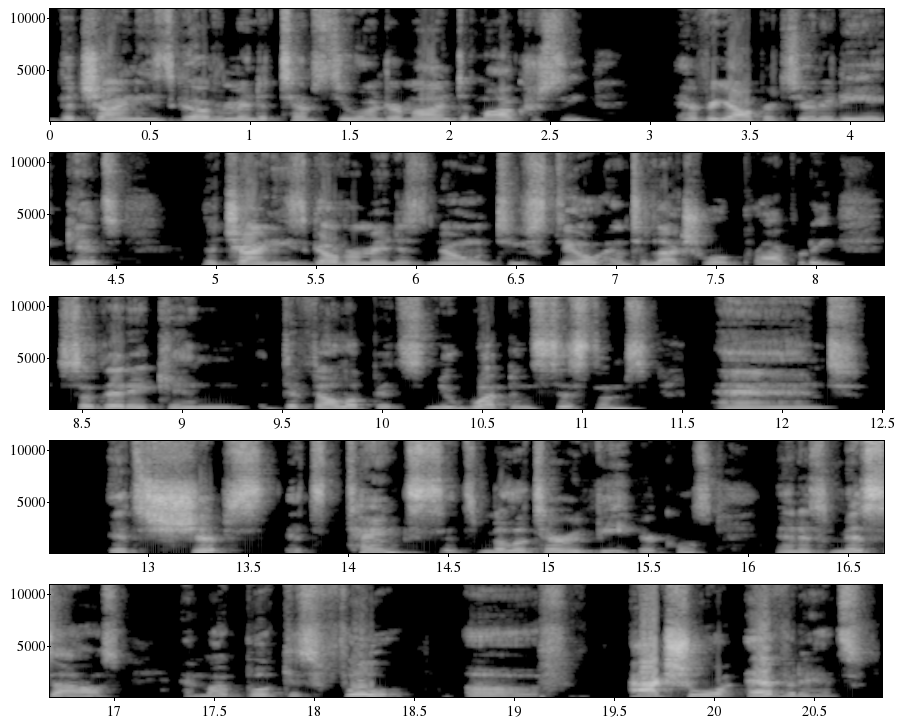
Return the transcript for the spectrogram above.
The Chinese government attempts to undermine democracy every opportunity it gets. The Chinese government is known to steal intellectual property so that it can develop its new weapon systems and its ships, its tanks, its military vehicles, and its missiles. And my book is full of actual evidence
